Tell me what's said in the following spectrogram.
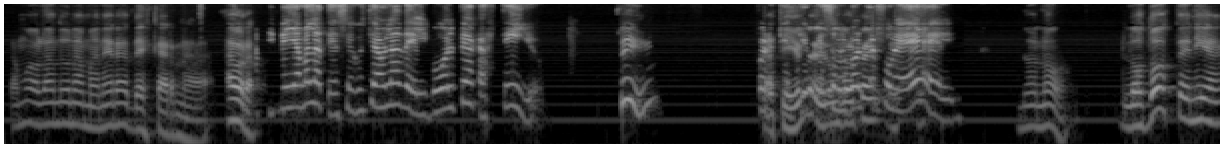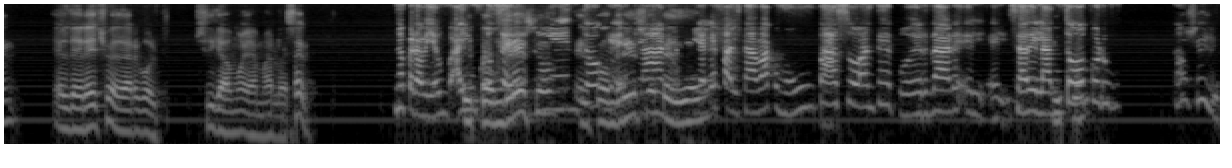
Estamos hablando de una manera descarnada. Ahora. A mí me llama la atención que usted habla del golpe a Castillo. Sí. Porque el que empezó el golpe fue él. No, no. Los dos tenían el derecho de dar golpe, si vamos a llamarlo así. No, pero había un, hay un Congreso, que, claro, ya le faltaba como un paso antes de poder dar el, se adelantó por un no, sí,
